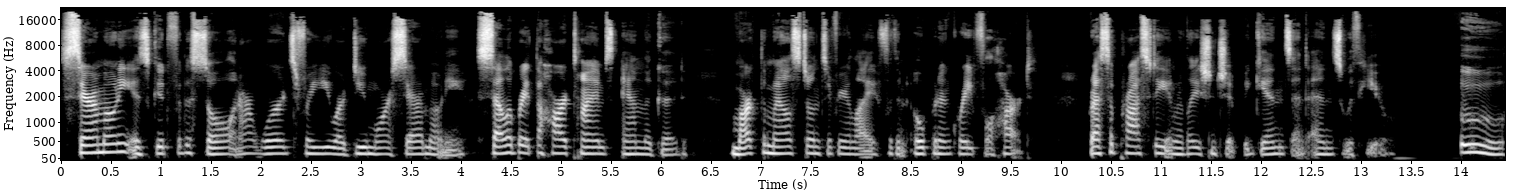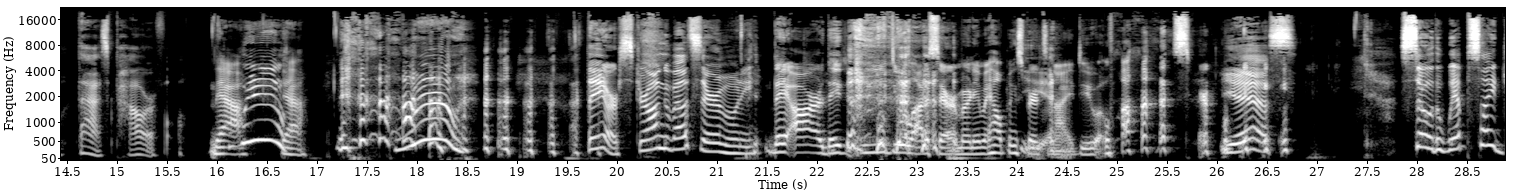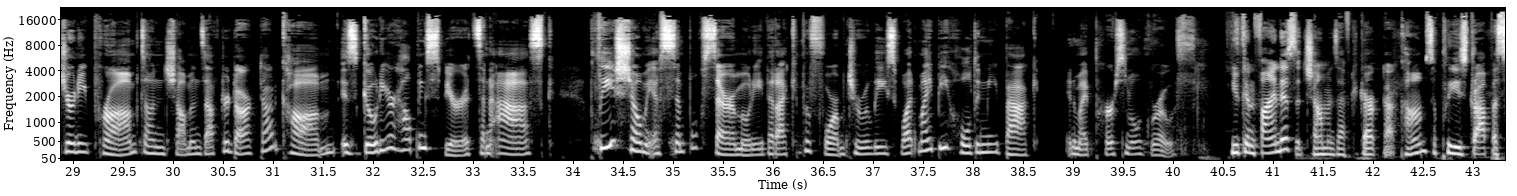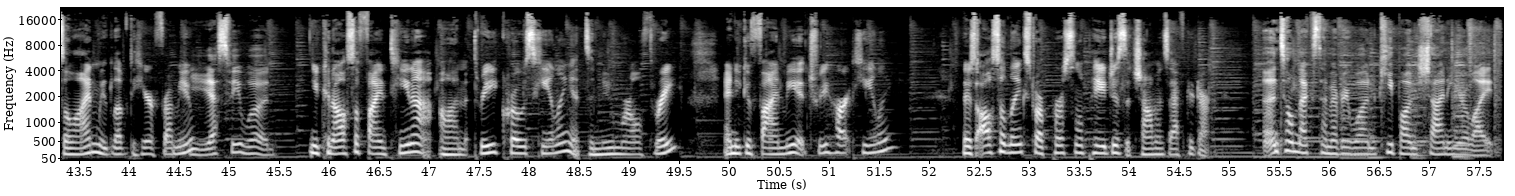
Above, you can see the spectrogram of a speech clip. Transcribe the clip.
Ceremony is good for the soul, and our words for you are do more ceremony. Celebrate the hard times and the good. Mark the milestones of your life with an open and grateful heart. Reciprocity in relationship begins and ends with you. Ooh, that's powerful. Yeah. Woo! Yeah. Woo! they are strong about ceremony. They are. They we do a lot of ceremony. My helping spirits Yeah. and I do a lot of ceremony. Yes. So the website journey prompt on shamansafterdark.com is go to your helping spirits and ask, please show me a simple ceremony that I can perform to release what might be holding me back in my personal growth. You can find us at shamansafterdark.com. So please drop us a line. We'd love to hear from you. Yes, we would. You can also find Tina on Three Crows Healing. It's a numeral three. And you can find me at Tree Heart Healing. There's also links to our personal pages at Shamans After Dark. Until next time, everyone, keep on shining your light.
